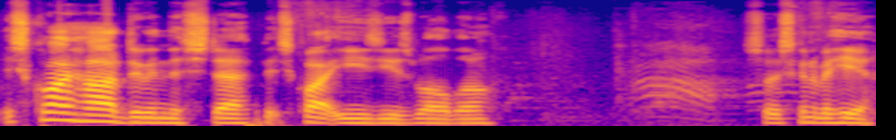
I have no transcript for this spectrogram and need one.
It's quite hard doing this step. It's quite easy as well though. So it's going to be here.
